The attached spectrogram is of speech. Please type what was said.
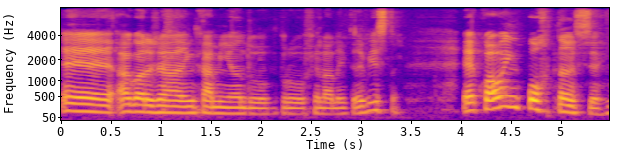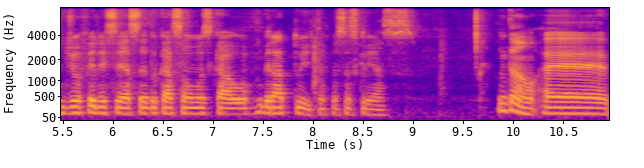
É, agora já encaminhando pro final da entrevista, é, qual a importância de oferecer essa educação musical gratuita para essas crianças? Então, é,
